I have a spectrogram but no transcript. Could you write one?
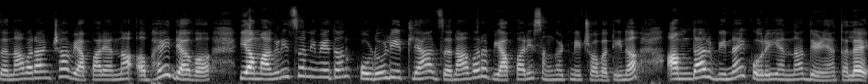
जनावरांच्या व्यापाऱ्यांना अभय द्यावं या मागणीचं निवेदन कोडोली इथल्या जनावर व्यापारी संघटनेच्या वतीनं आमदार विनय कोरे यांना देण्यात आलंय.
